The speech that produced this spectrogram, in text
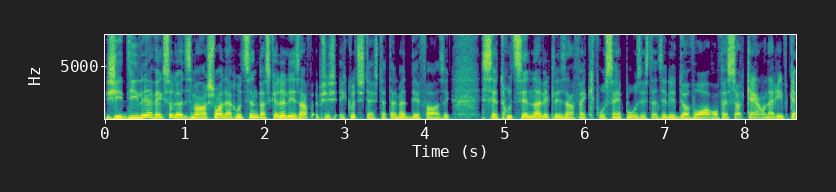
j'ai dealé avec ça le dimanche soir, la routine, parce que là, les enfants. Puis, écoute, j'étais j'étais tellement déphasé. Cette routine-là avec les enfants qu'il faut s'imposer, c'est-à-dire les devoirs, on fait ça quand, on arrive quand?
